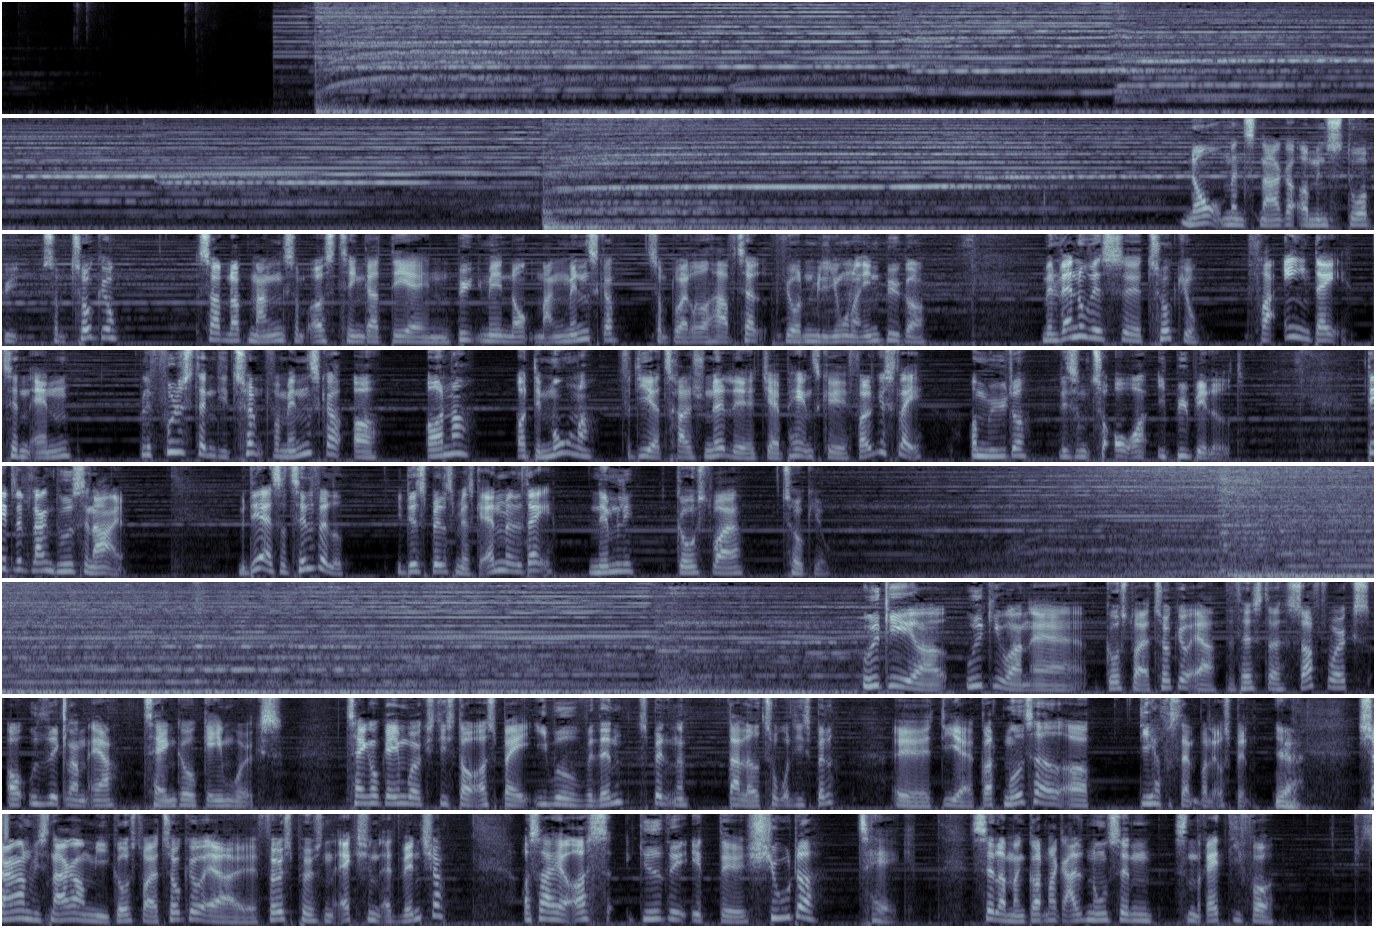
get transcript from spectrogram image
Når man snakker om en storby som Tokyo, så er der nok mange, som også tænker, at det er en by med enormt mange mennesker, som du allerede har fortalt, 14 millioner indbyggere. Men hvad nu hvis øh, Tokyo fra en dag til den anden blev fuldstændig tømt for mennesker og ånder og dæmoner for de her traditionelle japanske folkeslag og myter ligesom tog over i bybilledet? Det er et lidt langt ude scenarie. Men det er altså tilfældet i det spil, som jeg skal anmelde i dag, nemlig Ghostwire Tokyo. Udgiver, udgiveren af Ghostwire Tokyo er Bethesda Softworks, og udvikleren er Tango Gameworks. Tango Gameworks de står også bag Evil Within-spillene. Der er lavet to af de spil. Øh, de er godt modtaget, og de har forstand på at lave spil. Ja. Yeah. Genren, vi snakker om i Ghostwire Tokyo, er øh, First Person Action Adventure. Og så har jeg også givet det et øh, shooter-tag. Selvom man godt nok aldrig nogensinde sådan rigtig får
